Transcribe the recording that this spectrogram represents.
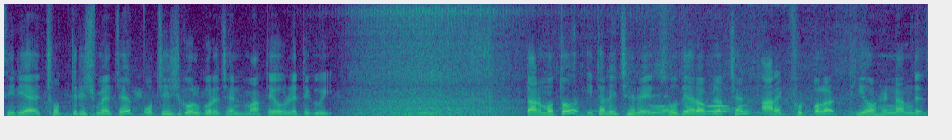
সিরিয়ায় ছত্রিশ ম্যাচে পঁচিশ গোল করেছেন মাতেও রেতেগুই। তার মতো ইতালি ছেড়ে সৌদি আরব যাচ্ছেন আরেক ফুটবলার থিও হের্নান্দেজ।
